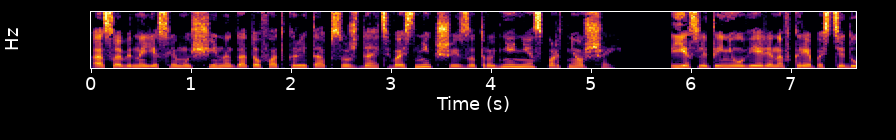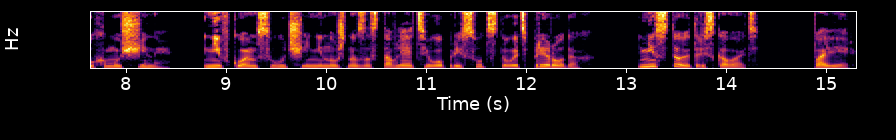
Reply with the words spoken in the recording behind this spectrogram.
особенно если мужчина готов открыто обсуждать возникшие затруднения с партнершей. Если ты не уверена в крепости духа мужчины, ни в коем случае не нужно заставлять его присутствовать при родах. Не стоит рисковать. Поверь,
